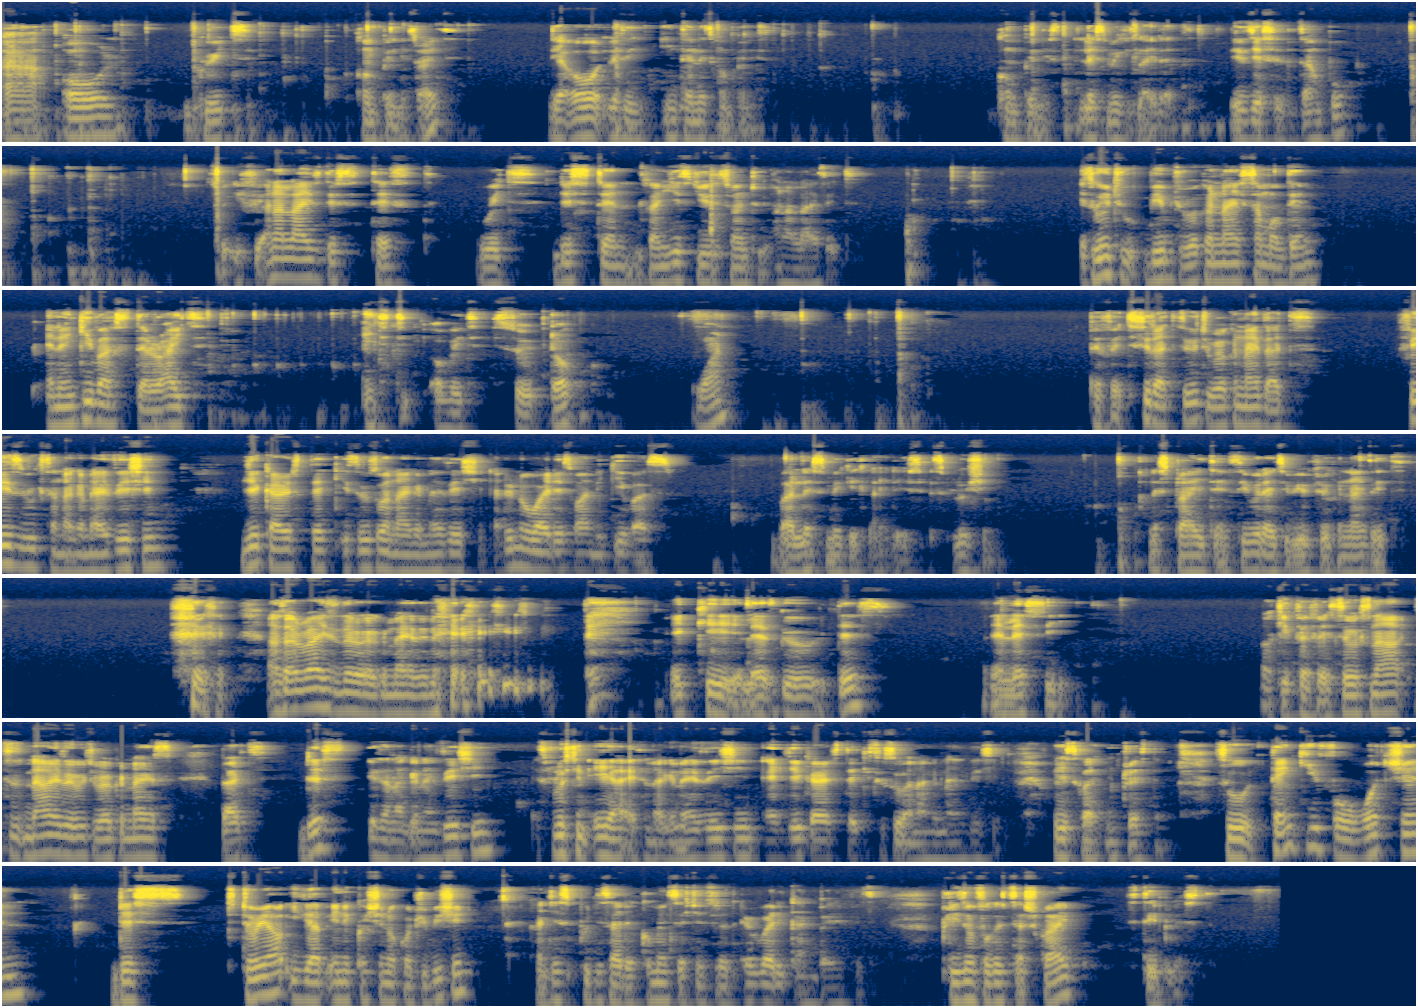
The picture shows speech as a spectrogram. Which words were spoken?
Are all great companies right? They are all let's say internet companies. Companies. Let's make it like that. It's just an example. So if you analyze this test with this 10 you can just use this one to analyze it. It's going to be able to recognize some of them and then give us the right entity of it. So doc one. Perfect. See that able to recognize that facebook's an organization. JCharis tech is also an organization. I don't know why this one they give us but let's make it like this. Explosion. Let's try it and see whether it will be able to recognize it. I'm surprised it's not recognizing it. Okay let's go with this. And let's see okay perfect. So now it's now is able to recognize that this is an organization explosion ai is an organization and JCharis tech is also an organization which is quite interesting. So thank you for watching this tutorial. If you have any question or contribution can just put inside the comment section so that everybody can benefit. Please don't forget to subscribe. Stay blessed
